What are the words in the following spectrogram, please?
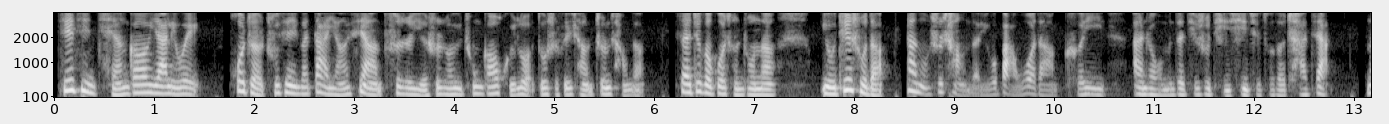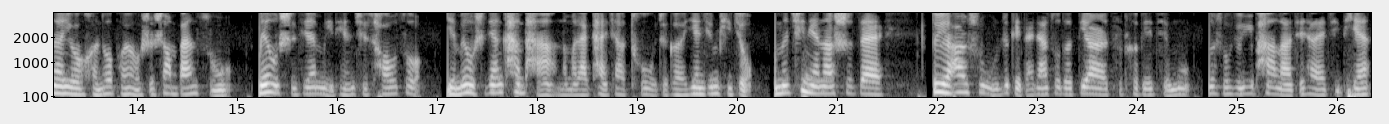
接近前高压力位或者出现一个大阳线啊，次日也是容易冲高回落，都是非常正常的。在这个过程中呢，有技术的、看懂市场的、有把握的，可以按照我们的技术体系去做做差价。那有很多朋友是上班族，没有时间每天去操作，也没有时间看盘啊。那么来看一下图五这个燕京啤酒，我们去年呢是在。四月二十五日给大家做的第二次特别节目，那时候就预判了接下来几天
